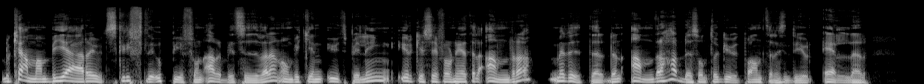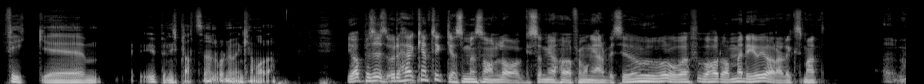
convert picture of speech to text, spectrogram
då kan man begära ut skriftlig uppgift från arbetsgivaren om vilken utbildning, yrkeserfarenhet eller andra meriter den andra hade som tog ut på anställningsintervjun eller fick eh, utbildningsplatsen eller vad det nu än kan vara. Ja, precis. Och det här kan tyckas som en sån lag som jag hör från många arbetsgivare. Oh, vad, vad har de med det att göra? Liksom att, eh,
